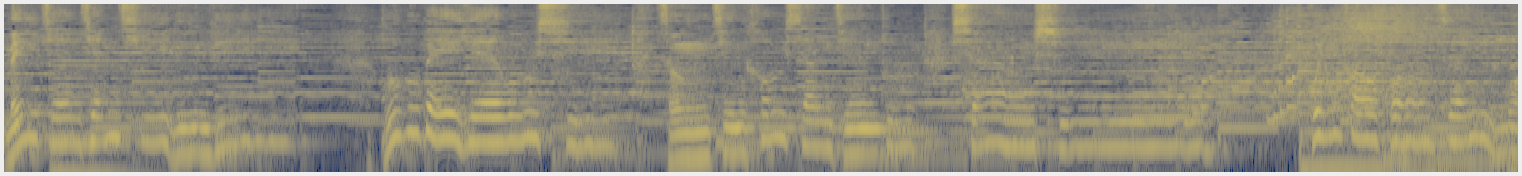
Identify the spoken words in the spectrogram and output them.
眉间剑气凌厉。无悲也无喜，从今后相见不相识。挥毫破醉墨，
